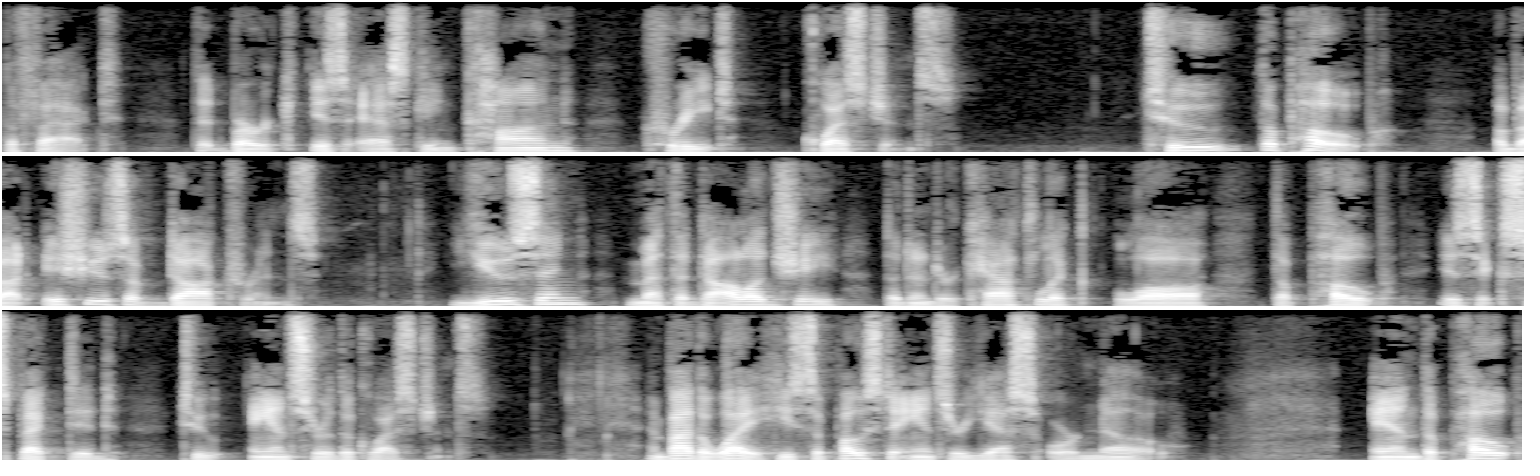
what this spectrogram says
the fact that Burke is asking concrete questions to the Pope about issues of doctrines using methodology that under Catholic law the Pope is expected to answer the questions. And by the way, he's supposed to answer yes or no. And the Pope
